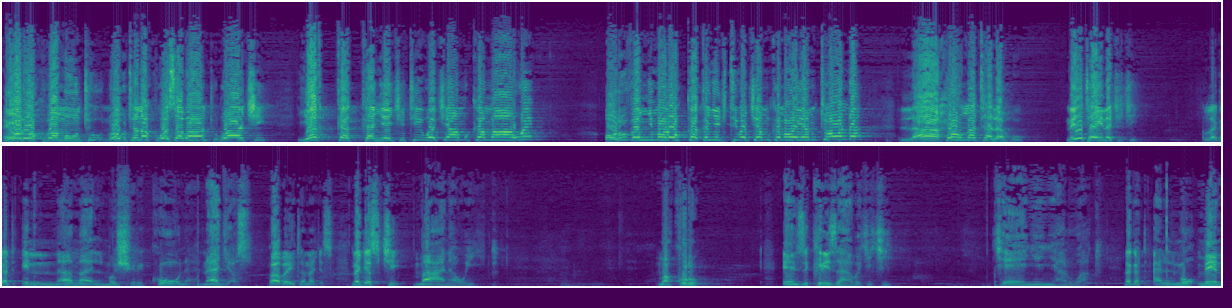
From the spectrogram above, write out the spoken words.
naye olwokuba muntu n'obutanakuwaza bantu lwaki yakkakkanya ekitiibwa kya mukama we oluvanyuma lwokukakkanya ekitiibwa kya mukama we yamutonda? La hurmata lahu. Naye talina kiki? Allaga nti innama almushrikuuna najasu. Babayita najasu. Najasu ki? Manawi makulu. Enzikiriza abwe kiki? Kyenyinyalwa laga ti almumin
